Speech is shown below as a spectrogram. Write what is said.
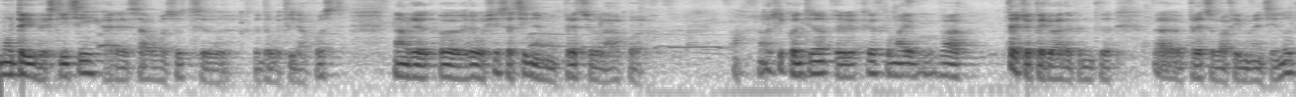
multe investiții care s-au văzut uh, cât de utile a fost. Am re- uh, reușit să ținem prețul la apă. Ah, și continuă, uh, cred că mai va trece o perioadă când prețul va fi menținut,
